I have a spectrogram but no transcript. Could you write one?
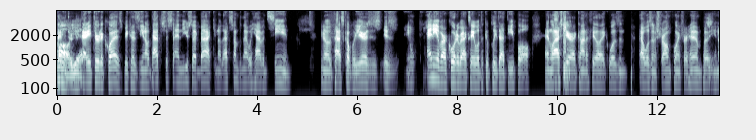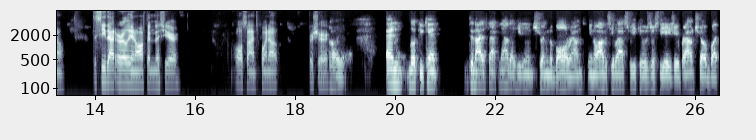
That oh he, yeah, that he threw to Quez because you know that's just, and you said back, you know, that's something that we haven't seen, you know, the past couple of years is is you know any of our quarterbacks able to complete that deep ball. And last year, I kind of feel like wasn't that wasn't a strong point for him, but you know, to see that early and often this year, all signs point up for sure. Oh yeah. And look, you can't deny the fact now that he didn't string the ball around. You know, obviously last week it was just the AJ Brown show, but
